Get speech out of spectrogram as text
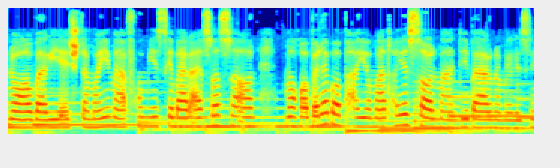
نوآوری اجتماعی مفهومی است که بر اساس آن مقابله با پیامدهای سالمندی برنامه ریزی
